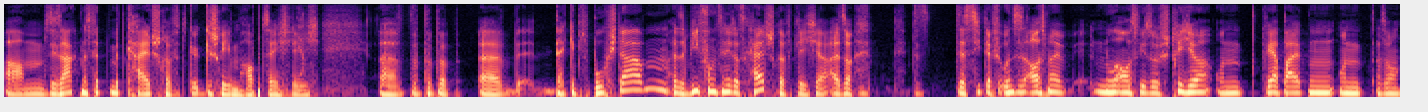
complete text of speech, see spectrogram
Ähm, Sie sagten, es wird mit Keilschrift geschrieben hauptsächlich. Ja. Äh, äh, da gibt es Buchstaben. Also wie funktioniert das Keilschriftliche? Also das, das sieht ja für uns aus, nur aus wie so Striche und Querbalken und also,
